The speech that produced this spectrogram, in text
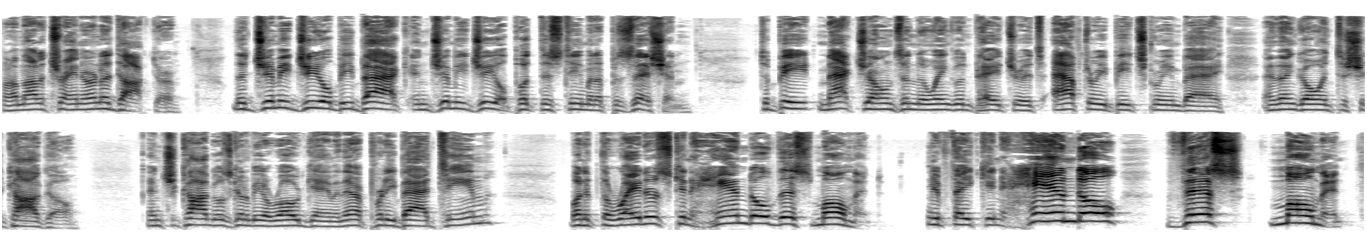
but I'm not a trainer and a doctor, that Jimmy G will be back and Jimmy G will put this team in a position to beat Mac Jones and New England Patriots after he beats Green Bay and then go into Chicago. And Chicago is going to be a road game, and they're a pretty bad team. But if the Raiders can handle this moment, if they can handle this moment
